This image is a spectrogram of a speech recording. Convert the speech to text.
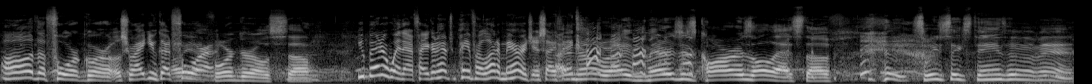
All the four girls, right? You've got oh, four. Yeah, four girls, so. You better win that fight. You're going to have to pay for a lot of marriages, I think. I know, right? marriages, cars, all that stuff. Sweet 16s, oh, man.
